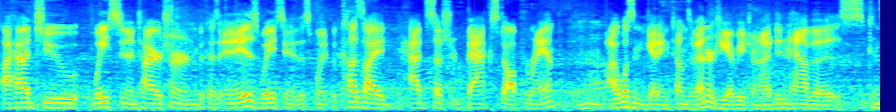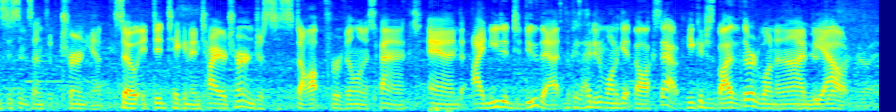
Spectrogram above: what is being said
I had to waste an entire turn because, and it is wasting at this point because I had such a backstopped ramp. Mm-hmm. I wasn't getting tons of energy every turn. I didn't have a consistent sense of turn yet. So it did take an entire turn just to stop for Villainous Pact. And I needed to do that because I didn't want to get boxed out. He could just buy the third one and then I'd be out. Right.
